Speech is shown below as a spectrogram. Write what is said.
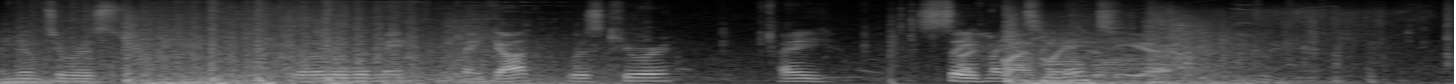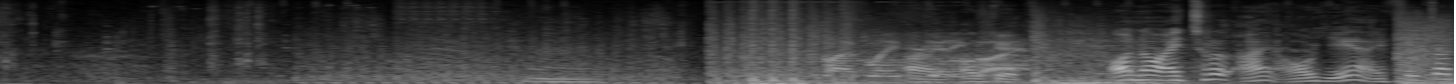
I need to risk really with me. Thank God, rescuer. I saved my teammate. Alright, oh good. Oh no, I told I oh yeah, I forgot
